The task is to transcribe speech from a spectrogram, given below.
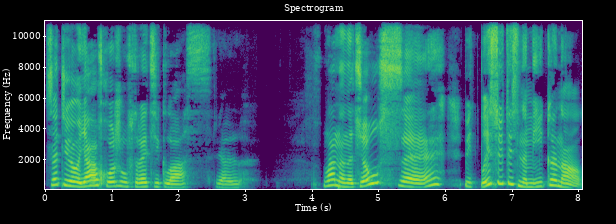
кстати, я ходжу в третій клас. Реально. Ладно, на цьому все. Підписуйтесь на мій канал.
